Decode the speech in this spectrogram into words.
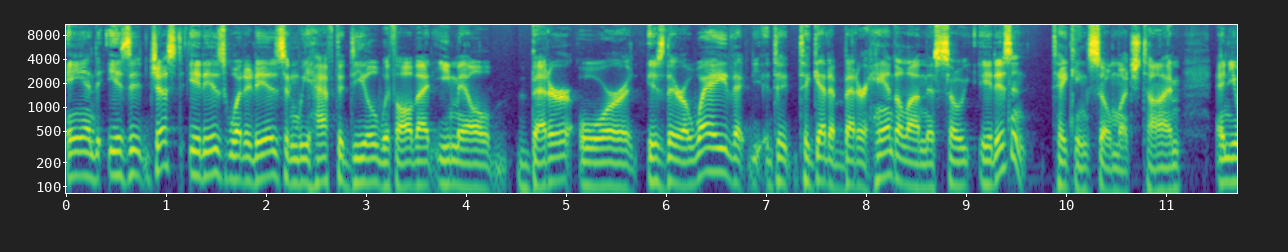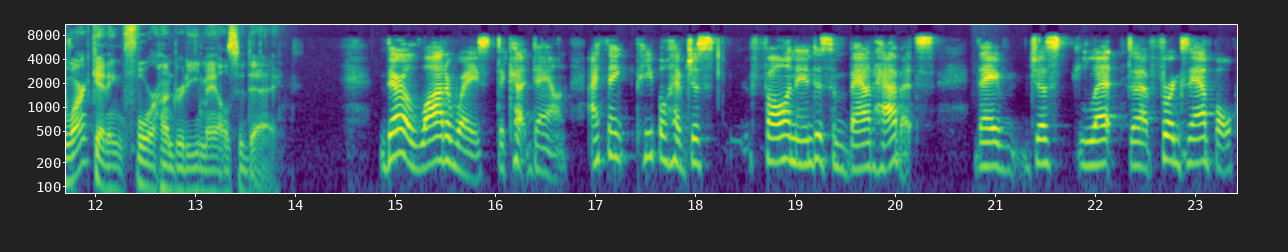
And is it just it is what it is, and we have to deal with all that email better, or is there a way that to, to get a better handle on this so it isn't taking so much time and you aren't getting 400 emails a day? There are a lot of ways to cut down. I think people have just fallen into some bad habits. They've just let, uh, for example,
